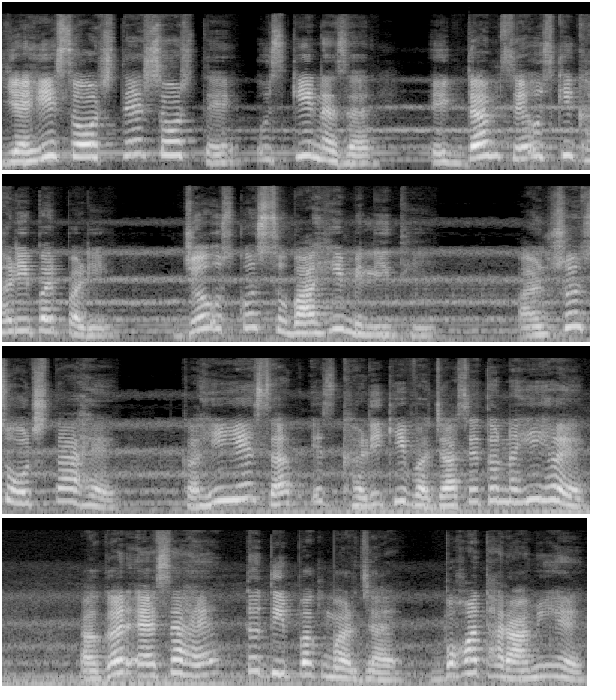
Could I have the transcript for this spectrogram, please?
यही सोचते सोचते उसकी नज़र एकदम से उसकी घड़ी पर पड़ी, जो उसको सुबह ही मिली थी। अंशुल सोचता है कहीं ये सब इस घड़ी की वजह से तो नहीं है? अगर ऐसा है तो दीपक मर जाए। बहुत हरामी है।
